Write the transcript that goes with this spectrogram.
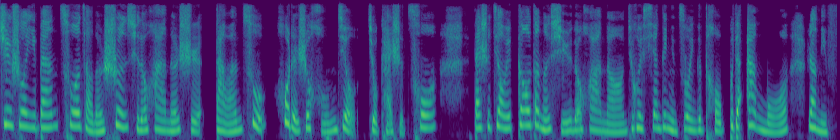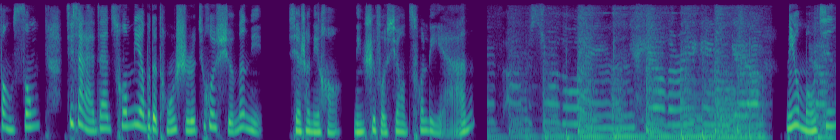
据说一般搓澡的顺序的话呢是打完醋或者是红酒就开始搓，但是较为高档的洗浴的话呢，就会先给你做一个头部的按摩，让你放松。接下来在搓面部的同时，就会询问你，先生你好，您是否需要搓脸？你用毛巾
